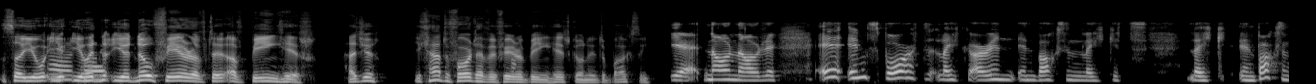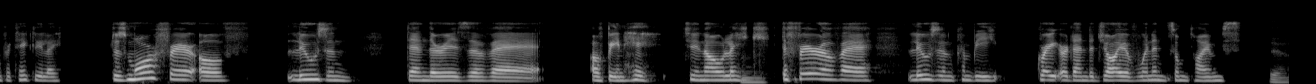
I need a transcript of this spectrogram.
so you you, oh, you had you had no fear of the of being hit, had you? You can't afford to have a fear of being hit going into boxing. Yeah, no, no. In, in sport, like, or in, in boxing, like, it's like in boxing, particularly, like, there's more fear of losing than there is of uh, of being hit. you know, like mm. the fear of uh, losing can be greater than the joy of winning sometimes. Yeah.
